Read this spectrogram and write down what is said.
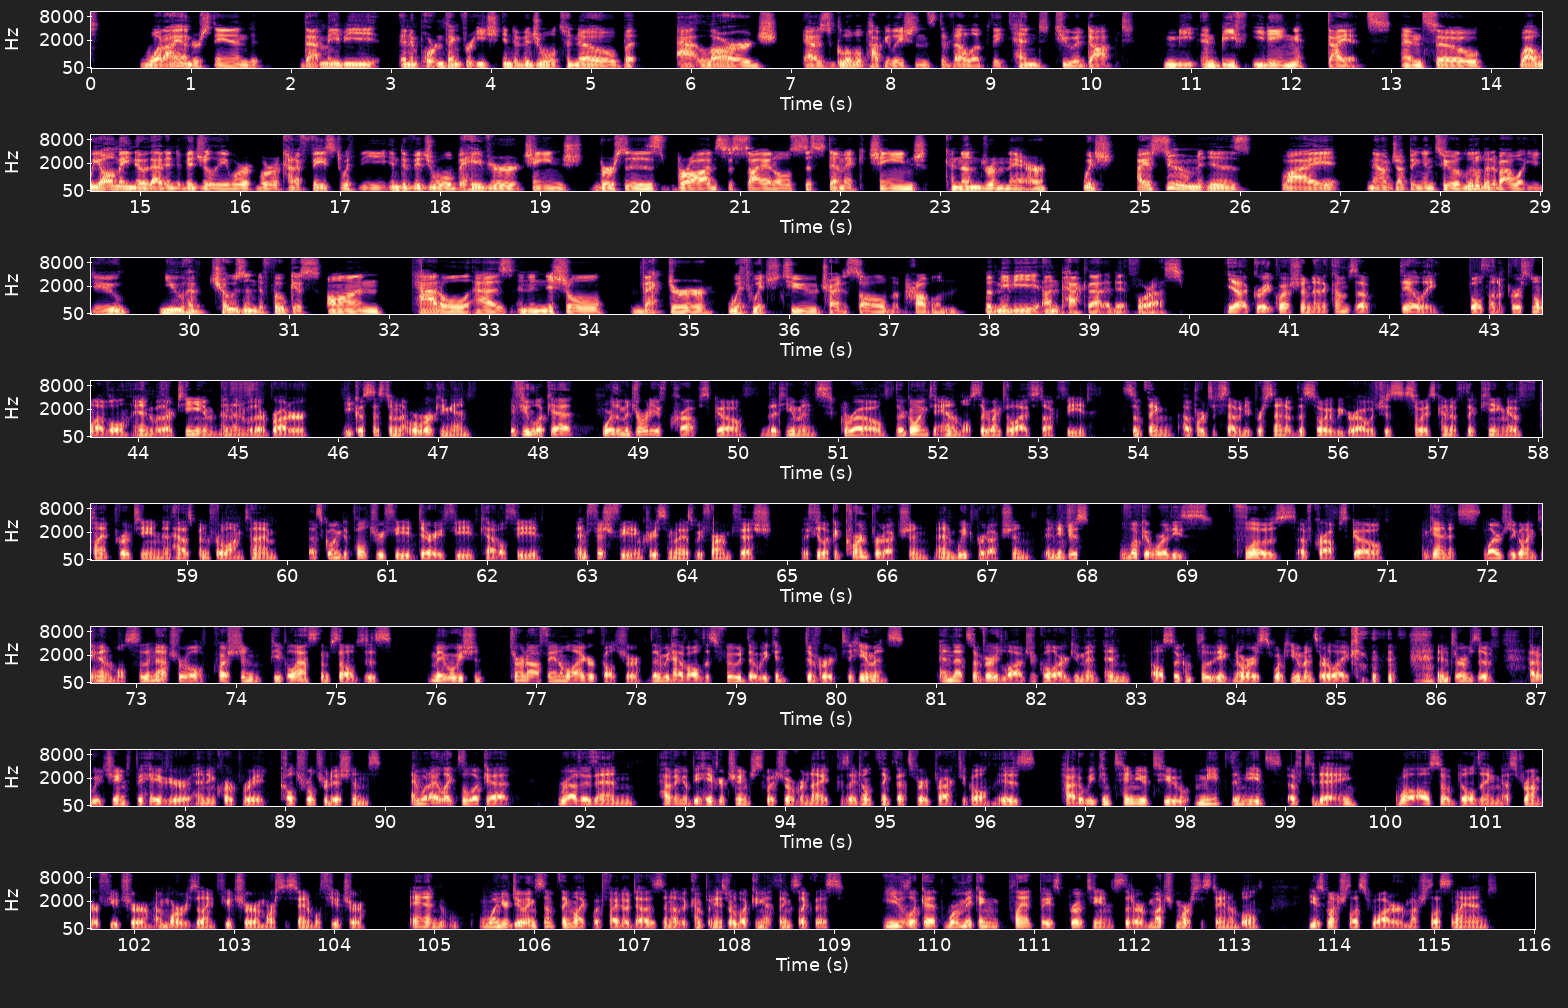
what I understand, that may be an important thing for each individual to know, but at large, as global populations develop, they tend to adopt meat and beef eating diets. And so while we all may know that individually, we're, we're kind of faced with the individual behavior change versus broad societal systemic change conundrum there, which I assume is why now jumping into a little bit about what you do, you have chosen to focus on cattle as an initial vector with which to try to solve a problem. But maybe unpack that a bit for us. Yeah, great question. And it comes up daily both on a personal level and with our team, and then with our broader ecosystem that we're working in. If you look at where the majority of crops go that humans grow, they're going to animals, they're going to livestock feed. Something upwards of 70% of the soy we grow, which is soy is kind of the king of plant protein and has been for a long time. That's going to poultry feed, dairy feed, cattle feed, and fish feed increasingly as we farm fish. If you look at corn production and wheat production, and you just look at where these flows of crops go, again, it's largely going to animals. So the natural question people ask themselves is maybe we should turn off animal agriculture. Then we'd have all this food that we could divert to humans. And that's a very logical argument and also completely ignores what humans are like in terms of how do we change behavior and incorporate cultural traditions. And what I like to look at rather than having a behavior change switch overnight, because I don't think that's very practical, is how do we continue to meet the needs of today while also building a stronger future, a more resilient future, a more sustainable future. And when you're doing something like what Fyto does, and other companies are looking at things like this, you look at we're making plant based proteins that are much more sustainable, use much less water, much less land,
